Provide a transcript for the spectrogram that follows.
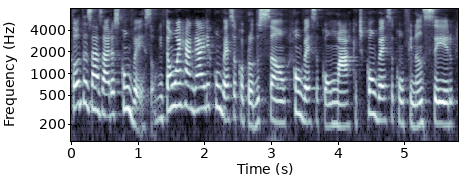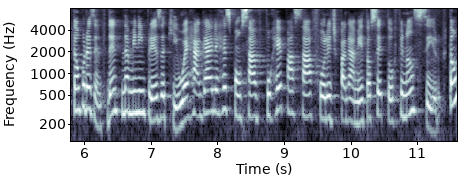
todas as áreas conversam. Então o RH ele conversa com a produção, conversa com o marketing, conversa com o financeiro. Então, por exemplo, dentro da mini empresa aqui, o RH ele é responsável por repassar a folha de pagamento ao setor financeiro. Então,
